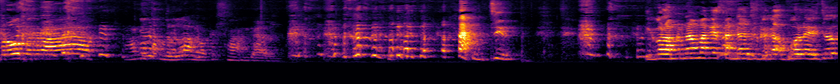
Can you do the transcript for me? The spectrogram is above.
bro berat. Makanya tenggelam pakai sandal. Anjir. Di kolam renang pakai sandal juga nggak boleh, Cuk.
